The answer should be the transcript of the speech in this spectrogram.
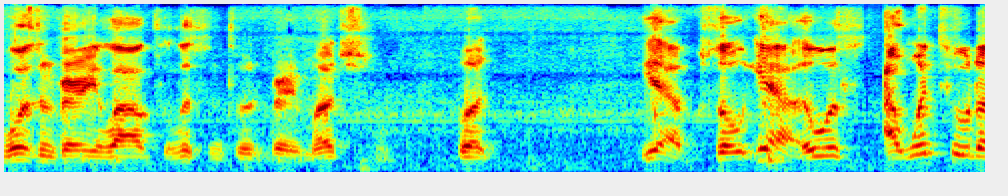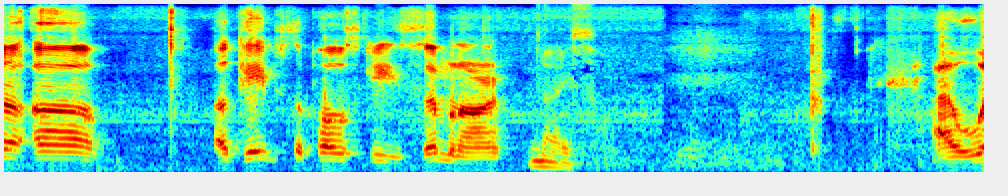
wasn't very allowed to listen to it very much. But yeah, so yeah, it was. I went to the uh, a Gabe Sapolsky seminar. Nice. I, w-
